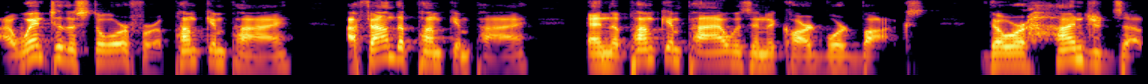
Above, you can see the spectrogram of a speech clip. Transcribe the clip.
I went to the store for a pumpkin pie. I found the pumpkin pie, and the pumpkin pie was in a cardboard box. There were hundreds of them.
